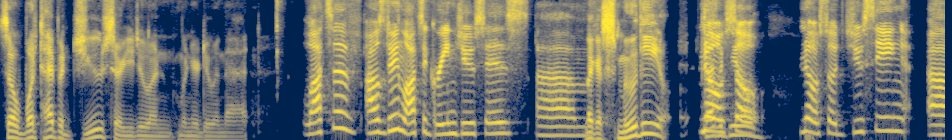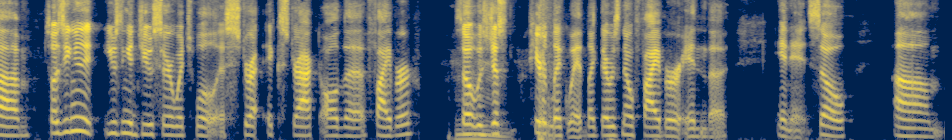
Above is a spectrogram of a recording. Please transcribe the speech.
So, what type of juice are you doing when you're doing that? Lots of I was doing lots of green juices. Um Like a smoothie? no, so no, so juicing, um, so I was using using a juicer which will extra- extract all the fiber. So it was just Mm, pure liquid, like there was no fiber in the in it. So um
